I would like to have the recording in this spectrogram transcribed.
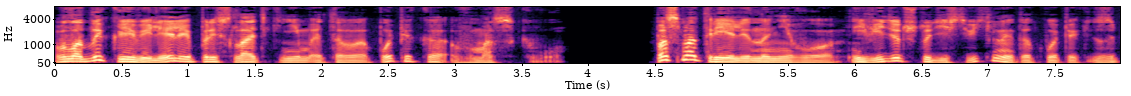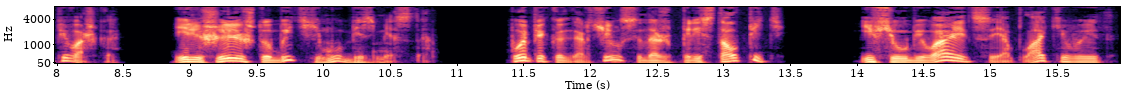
Владыка и велели прислать к ним этого попика в Москву. Посмотрели на него и видят, что действительно этот попик запивашка, и решили, что быть ему без места. Попик огорчился, даже перестал пить, и все убивается и оплакивает,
